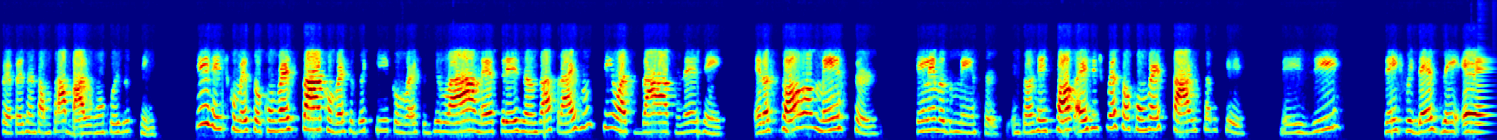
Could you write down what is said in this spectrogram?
foi apresentar um trabalho, alguma coisa assim. E a gente começou a conversar, conversa daqui, conversa de lá, né? Três anos atrás não tinha WhatsApp, né, gente? Era só Messenger. Quem lembra do Messenger? Então a gente só, aí a gente começou a conversar e sabe o quê? Mês de, gente, foi dezembro, é,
